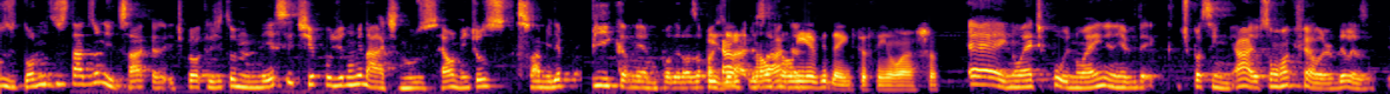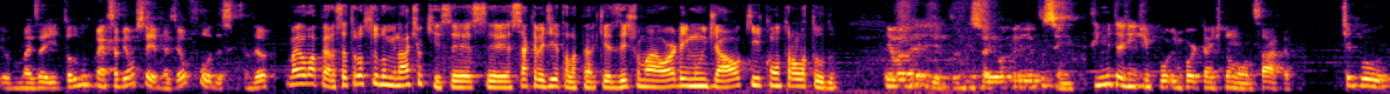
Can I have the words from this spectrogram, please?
os donos dos Estados Unidos, saca? E, tipo, eu acredito nesse tipo de Illuminati, nos realmente os as família pica mesmo, poderosa pra E gente caralho, não saca? tão em evidência, assim, eu acho. É, e não é tipo, não é em evidência. Tipo assim, ah, eu sou um Rockefeller, beleza. Eu- mas aí todo mundo conhece a Beyoncé, mas eu foda-se, entendeu? Mas, Lapera, você trouxe o Illuminati o quê? Você, você, você acredita, Lapera, que existe uma ordem mundial que controla tudo? Eu acredito, nisso aí eu acredito sim. Tem muita gente impo- importante no mundo, saca? Tipo,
